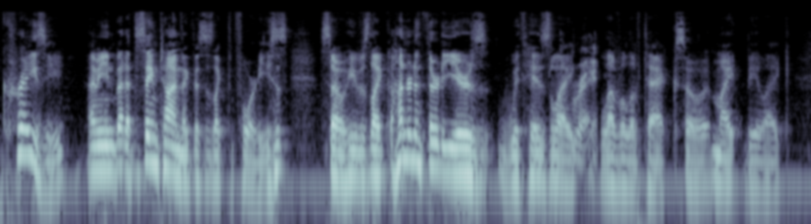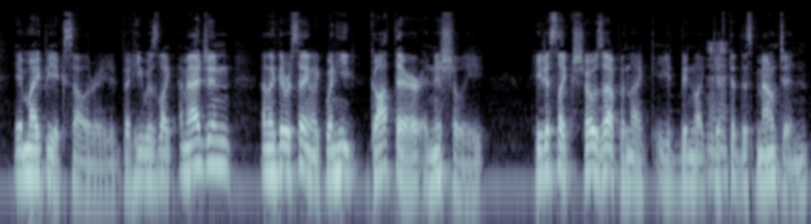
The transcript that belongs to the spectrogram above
crazy. I mean, but at the same time like this is like the 40s. So he was like 130 years with his like Right. level of tech, so it might be like it might be accelerated. But he was like imagine and like they were saying like when he got there initially, he just like shows up and like he'd been like mm-hmm. gifted this mountain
